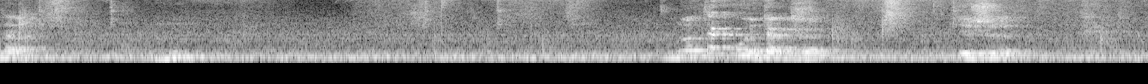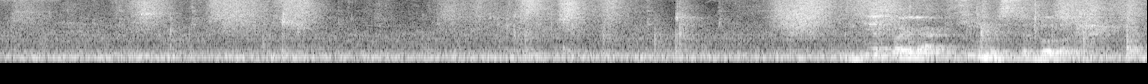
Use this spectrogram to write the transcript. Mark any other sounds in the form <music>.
Да. Угу. Ну, а такой также. И же где твоя активность была?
